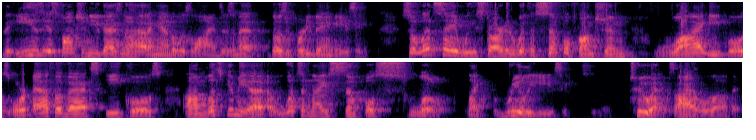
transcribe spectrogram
The easiest function you guys know how to handle is lines, isn't it? Those are pretty dang easy. So let's say we started with a simple function y equals or f of x equals, um, let's give me a, what's a nice simple slope? Like really easy. 2x, I love it.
